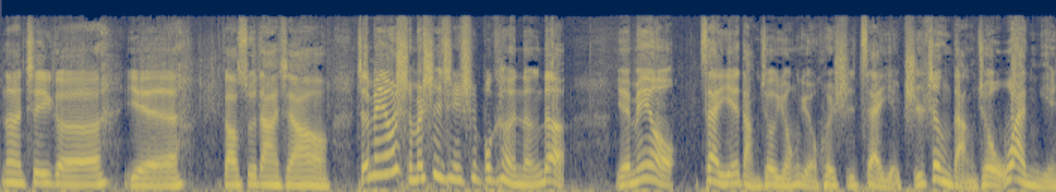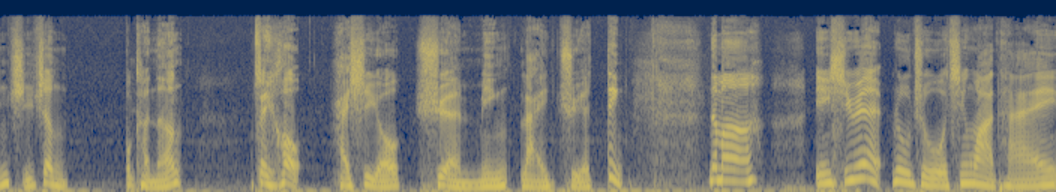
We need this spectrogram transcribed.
那这个也告诉大家哦，这没有什么事情是不可能的，也没有在野党就永远会是在野，执政党就万年执政不可能。最后还是由选民来决定。那么。尹锡悦入主青瓦台，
